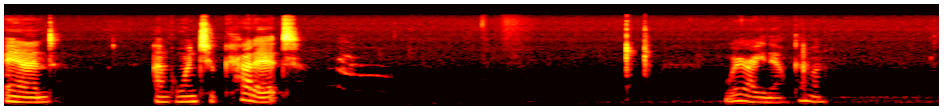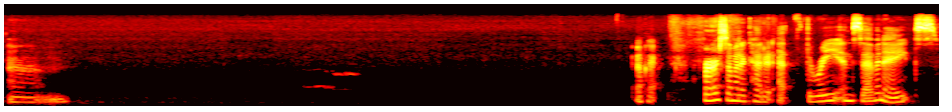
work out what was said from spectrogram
and I'm going to cut it. Where are you now? Come on. Um, Okay, first I'm going to cut it at 3 and 7 eighths.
